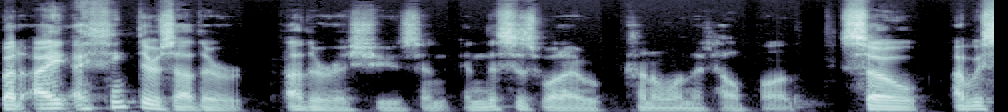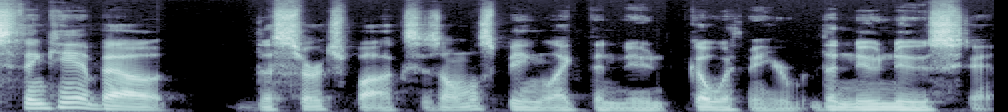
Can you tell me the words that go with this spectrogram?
But I, I think there's other other issues, and, and this is what I kind of wanted help on. So I was thinking about the search box as almost being like the new go with me here the new newsstand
